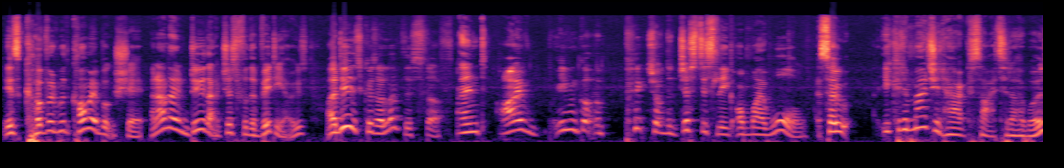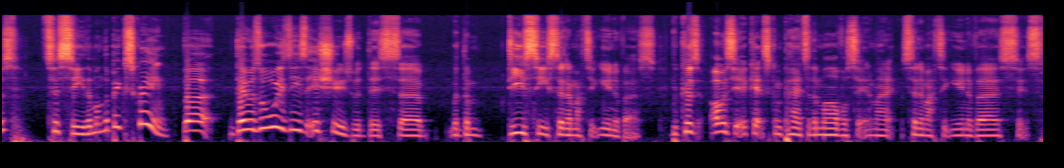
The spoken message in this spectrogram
is covered with comic book shit, and I don't do that just for the videos. I do this because I love this stuff, and I've even got a picture of the Justice League on my wall. So you can imagine how excited I was to see them on the big screen. But there was always these issues with this, uh, with the DC cinematic universe, because obviously it gets compared to the Marvel cinema- cinematic universe. It's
